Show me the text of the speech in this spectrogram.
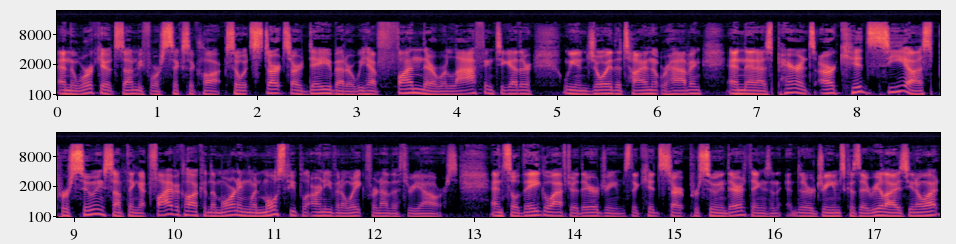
and the workout's done before 6 o'clock. So it starts our day better. We have fun there. We're laughing together. We enjoy the time that we're having. And then as parents, our kids see us pursuing something at 5 o'clock in the morning when most people aren't even awake for another three hours. And so they go after their dreams. The kids start pursuing their things and their dreams because they realize, you know what?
